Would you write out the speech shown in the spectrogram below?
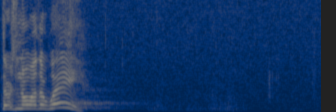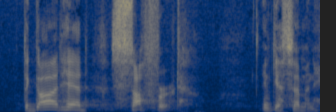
There was no other way. The Godhead suffered in Gethsemane.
